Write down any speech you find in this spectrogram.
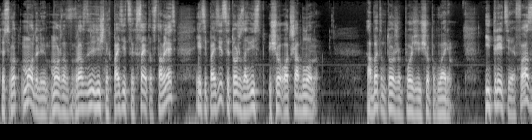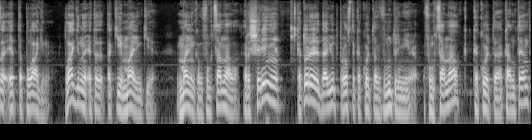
То есть вот модули можно в различных позициях сайта вставлять. Эти позиции тоже зависят еще от шаблона. Об этом тоже позже еще поговорим. И третья фаза это плагины. Плагины это такие маленькие маленького функционала расширения, которые дают просто какой-то внутренний функционал, какой-то контент,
